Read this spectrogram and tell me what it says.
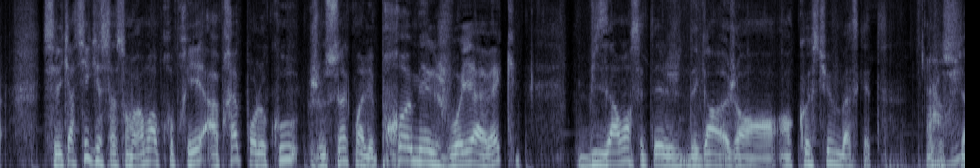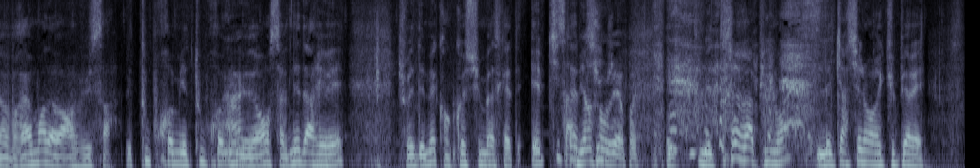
les quartiers qui se la sont vraiment appropriés. Après, pour le coup, je me souviens que moi, les premiers que je voyais avec, bizarrement, c'était des gars genre en, en costume basket. Je me souviens vraiment d'avoir vu ça. Les tout premiers, tout premiers, Ah ouais. mais vraiment, ça venait d'arriver. Je voyais des mecs en costume basket. Et petit Ça à a bien petit, changé après. et- mais très rapidement, les quartiers l'ont récupéré.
